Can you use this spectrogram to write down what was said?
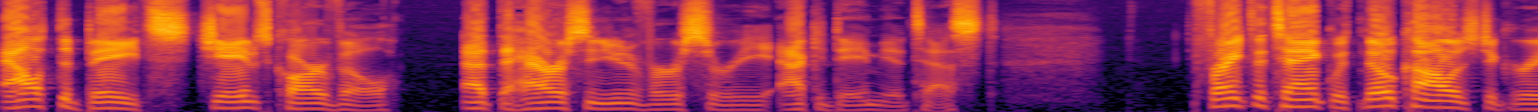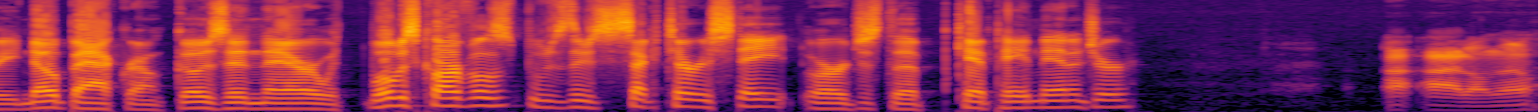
out debates James Carville at the Harrison University Academia test. Frank the Tank, with no college degree, no background, goes in there with what was Carville's? Was he Secretary of State or just the campaign manager? I, I don't know.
